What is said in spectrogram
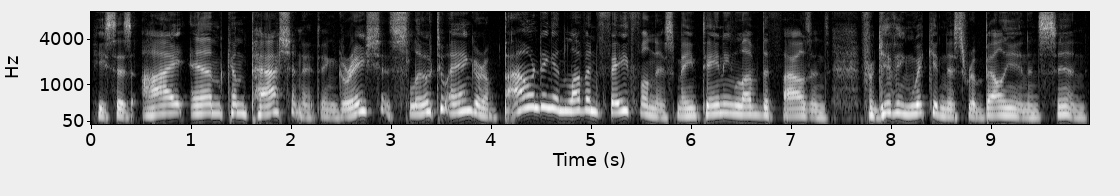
he says, I am compassionate and gracious, slow to anger, abounding in love and faithfulness, maintaining love to thousands, forgiving wickedness, rebellion, and sin.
